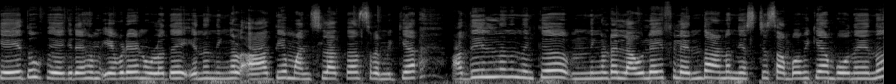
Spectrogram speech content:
കേതു ഗ്രഹം എവിടെയാണുള്ളത് എന്ന് നിങ്ങൾ ആദ്യം മനസ്സിലാക്കാൻ ശ്രമിക്കുക. അതിൽ നിന്ന് നിങ്ങൾക്ക് നിങ്ങളുടെ ലവ് ലൈഫിൽ എന്താണ് നെക്സ്റ്റ് സംഭവിക്കാൻ പോകുന്നതെന്ന്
